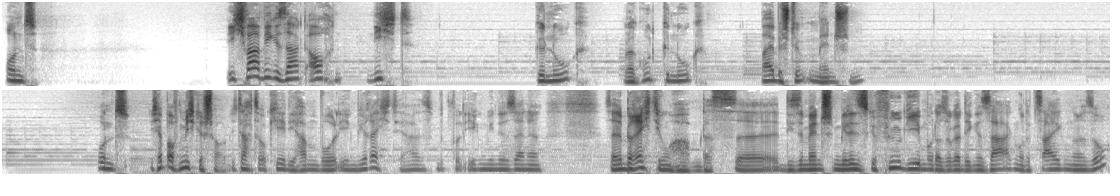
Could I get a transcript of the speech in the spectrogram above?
Und ich war, wie gesagt, auch nicht genug oder gut genug bei bestimmten Menschen. Und ich habe auf mich geschaut. Ich dachte, okay, die haben wohl irgendwie recht. Ja, es wird wohl irgendwie eine, seine, seine Berechtigung haben, dass äh, diese Menschen mir dieses Gefühl geben oder sogar Dinge sagen oder zeigen oder so.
